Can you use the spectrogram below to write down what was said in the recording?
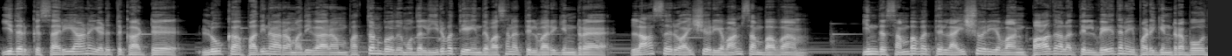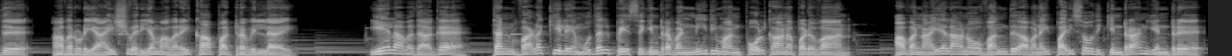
இதற்கு சரியான எடுத்துக்காட்டு லூக்கா பதினாறாம் அதிகாரம் பத்தொன்பது முதல் இருபத்தி ஐந்து வசனத்தில் வருகின்ற லாசரு ஐஸ்வர்யவான் சம்பவம். இந்த சம்பவத்தில் ஐஸ்வர்யவான் பாதாளத்தில் வேதனைப்படுகின்ற போது அவருடைய ஐஸ்வர்யம் அவரை காப்பாற்றவில்லை. ஏழாவதாக தன் வழக்கிலே முதல் பேசுகின்றவன் நீதிமான் போல் காணப்படுவான். அவன் அயலானோ வந்து அவனை பரிசோதிக்கின்றான் என்று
